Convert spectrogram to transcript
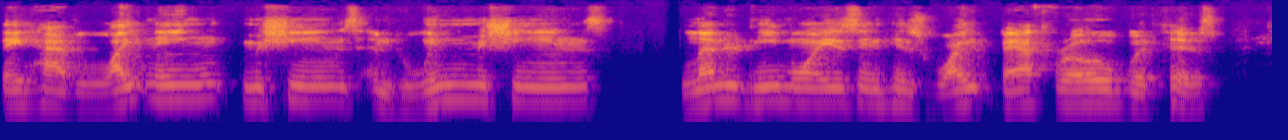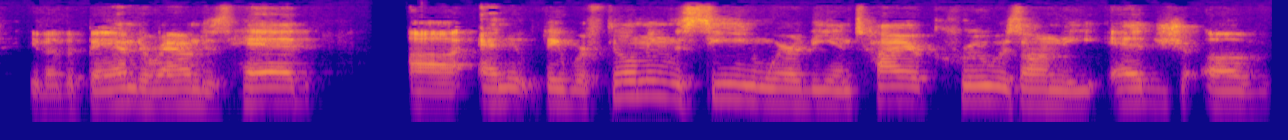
They had lightning machines and wind machines. Leonard Nimoy is in his white bathrobe with his, you know, the band around his head. Uh, and it, they were filming the scene where the entire crew is on the edge of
